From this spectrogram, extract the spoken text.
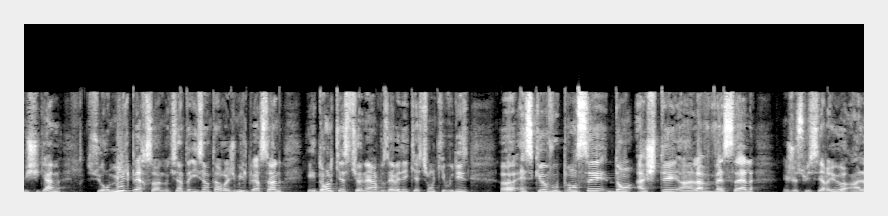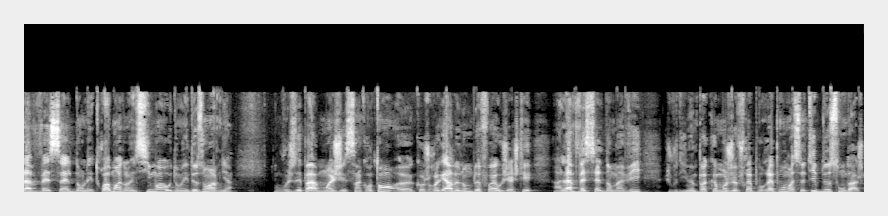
Michigan sur 1000 personnes. Donc ils interrogent 1000 personnes et dans le questionnaire, vous avez des questions qui vous disent est-ce que vous pensez d'en acheter un lave-vaisselle? Je suis sérieux, un lave-vaisselle dans les 3 mois, dans les 6 mois ou dans les 2 ans à venir? Donc je sais pas, moi j'ai 50 ans, euh, quand je regarde le nombre de fois où j'ai acheté un lave-vaisselle dans ma vie, je vous dis même pas comment je ferais pour répondre à ce type de sondage.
